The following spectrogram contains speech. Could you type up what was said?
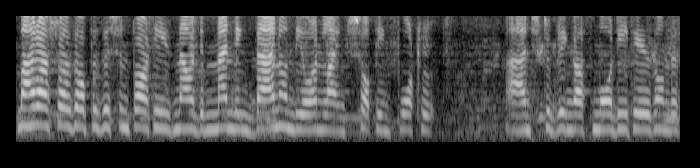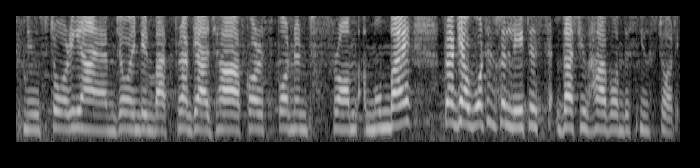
Maharashtra's opposition party is now demanding ban on the online shopping portal. And to bring us more details on this news story, I am joined in by Pragya Jha, correspondent from Mumbai. Pragya, what is the latest that you have on this news story?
